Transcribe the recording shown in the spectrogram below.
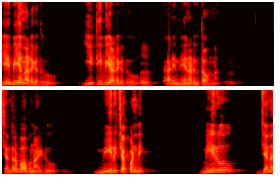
ఏబిఎన్ అడగదు ఈటీవీ అడగదు. కానీ నేను అడుగుతా ఉన్నా. చంద్రబాబు నాయుడు మీరు చెప్పండి. మీరు జన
